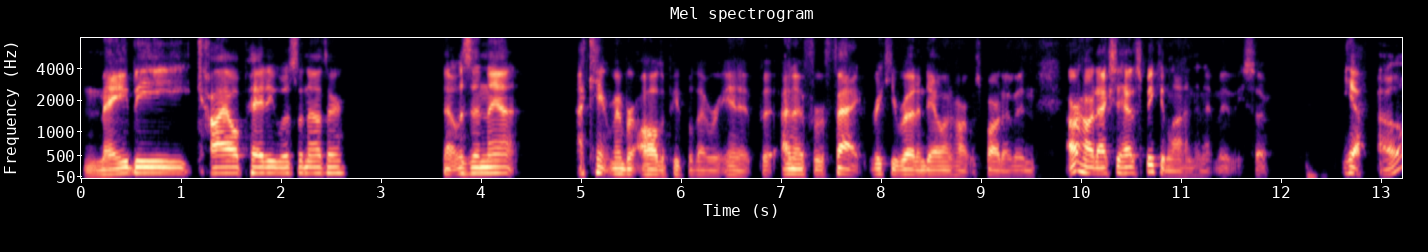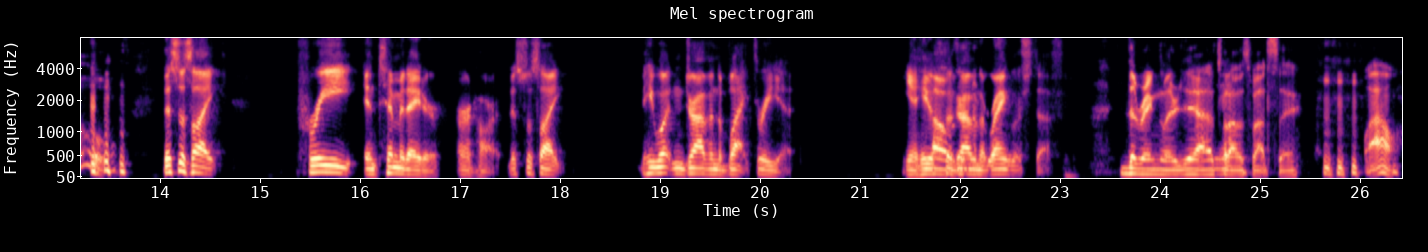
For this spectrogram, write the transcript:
maybe Kyle Petty was another that was in that I can't remember all the people that were in it but I know for a fact Ricky Rudd and Dale Earnhardt was part of it and Earnhardt actually had a speaking line in that movie so yeah Oh, this was like pre Intimidator Earnhardt. This was like he wasn't driving the Black Three yet. Yeah, he was Oh, still driving the Wrangler stuff. The Wrangler. Yeah, that's what I was about to say. Wow.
